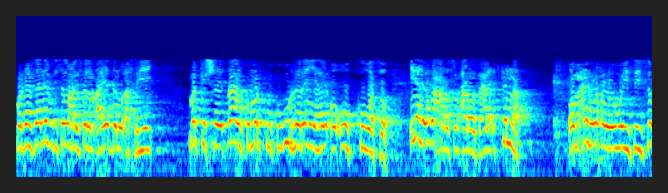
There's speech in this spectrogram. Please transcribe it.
markaasaa nebigu sal alay slam aayaddan uu akhriyey marka shaydaanku markuu kugu raran yahay oo uu ku wato ilahay uga carro subxaana wa tacala iska naar oo macnaha waxa weye weysayso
